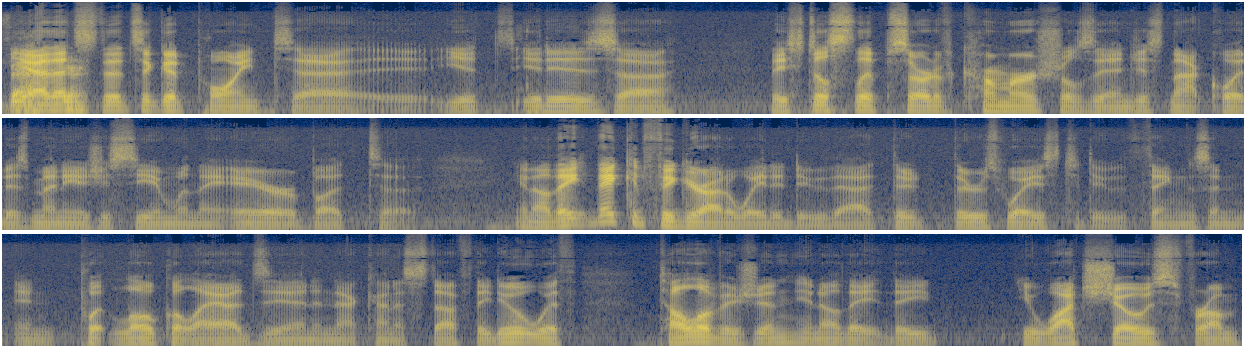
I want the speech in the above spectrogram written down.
big yeah, that's that's a good point. Uh, it it is. Uh, they still slip sort of commercials in, just not quite as many as you see them when they air. But uh, you know, they they could figure out a way to do that. There, there's ways to do things and and put local ads in and that kind of stuff. They do it with television. You know, they they you watch shows from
